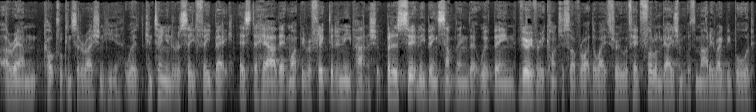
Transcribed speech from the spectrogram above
around cultural consideration here. We're continuing to receive feedback as to how that might be reflected in any partnership, but it's certainly been something that we've been very, very conscious of right the way through. We've had full engagement with the Māori Rugby Board.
